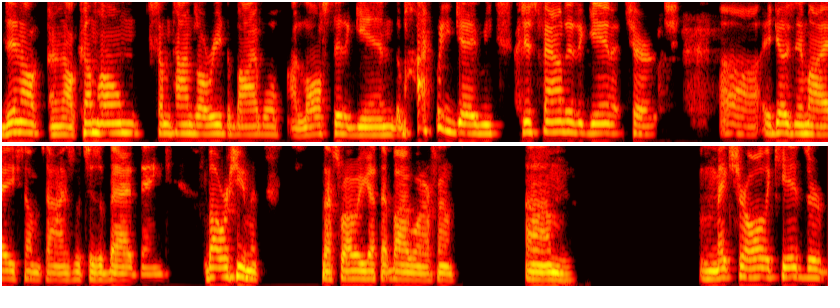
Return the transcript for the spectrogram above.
then I'll and I'll come home. Sometimes I'll read the Bible. I lost it again. The Bible you gave me, just found it again at church. Uh, it goes MIA sometimes, which is a bad thing. But we're human. That's why we got that Bible on our phone. Um, make sure all the kids are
